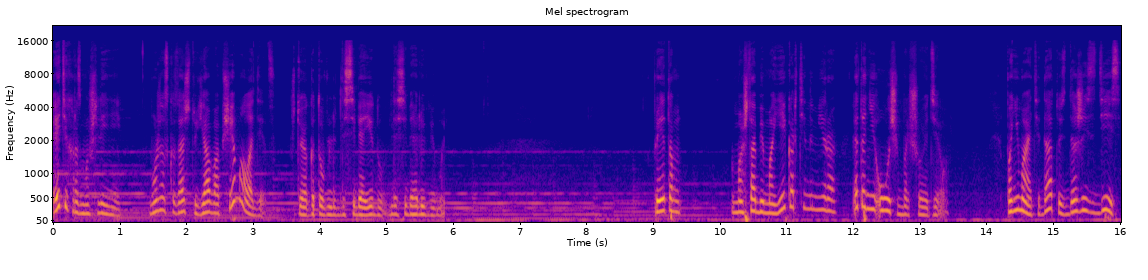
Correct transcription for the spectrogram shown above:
этих размышлений можно сказать, что я вообще молодец, что я готовлю для себя еду, для себя любимой. При этом в масштабе моей картины мира это не очень большое дело. Понимаете, да? То есть даже здесь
